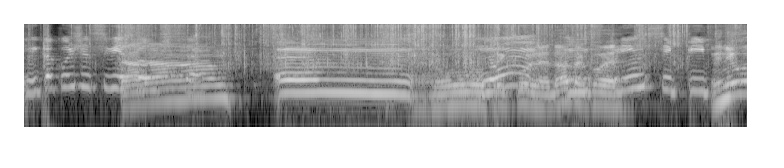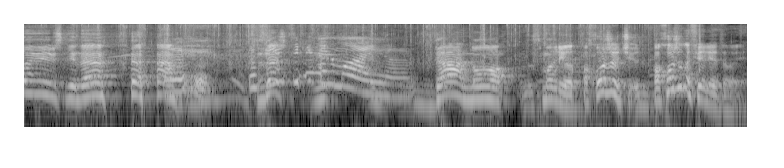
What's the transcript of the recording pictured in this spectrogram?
И какой же цвет получится? Эм, Ну, ну, прикольное, да, м, В такое? принципе, Не ловишь, не, да? ну, в Знаешь, принципе нормально. Да, но смотри, вот похоже, похоже на фиолетовый?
